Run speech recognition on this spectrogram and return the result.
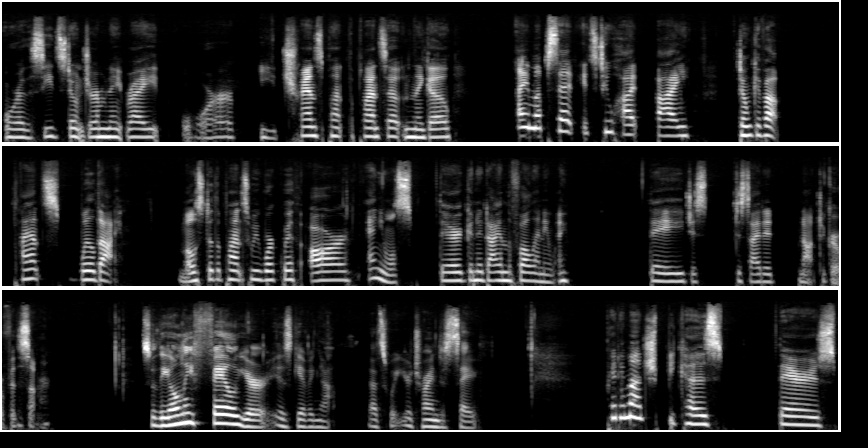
or the seeds don't germinate right, or you transplant the plants out and they go, I'm upset, it's too hot, bye, don't give up. Plants will die. Most of the plants we work with are annuals. They're going to die in the fall anyway. They just decided not to grow for the summer. So the only failure is giving up. That's what you're trying to say. Pretty much because there's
